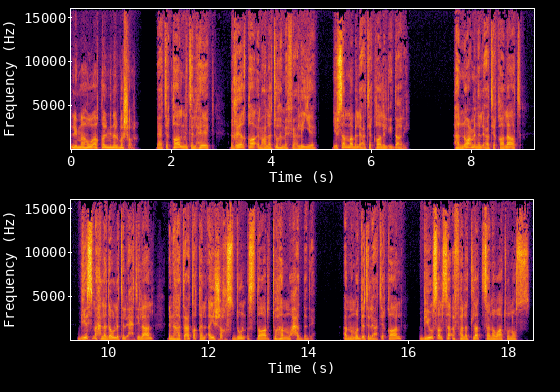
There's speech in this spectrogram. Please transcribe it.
لما هو أقل من البشر. اعتقال مثل هيك غير قائم على تهمة فعلية يسمى بالاعتقال الإداري. هالنوع من الاعتقالات بيسمح لدولة الاحتلال إنها تعتقل أي شخص دون إصدار تهم محددة. أما مدة الاعتقال بيوصل سقفها لثلاث سنوات ونص.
